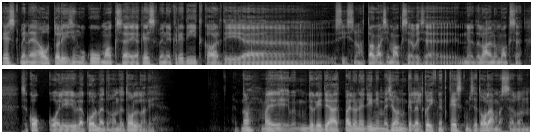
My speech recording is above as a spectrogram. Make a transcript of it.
keskmine autoliisingu kuumakse ja keskmine krediitkaardi siis noh, tagasimakse või see nii-öelda laenumakse, see kokku oli üle kolme tuhande dollari et noh, ma ei, muidugi ei tea, et palju neid inimesi on, kellel kõik need keskmised olemas seal on,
